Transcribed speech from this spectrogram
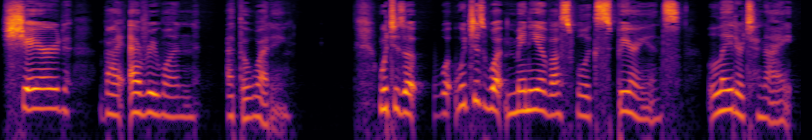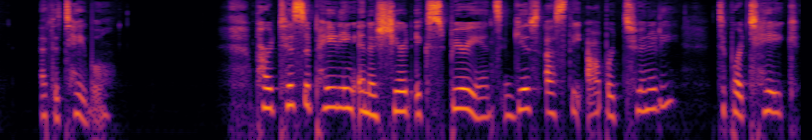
shared by everyone at the wedding, which is a which is what many of us will experience later tonight at the table. Participating in a shared experience gives us the opportunity to partake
